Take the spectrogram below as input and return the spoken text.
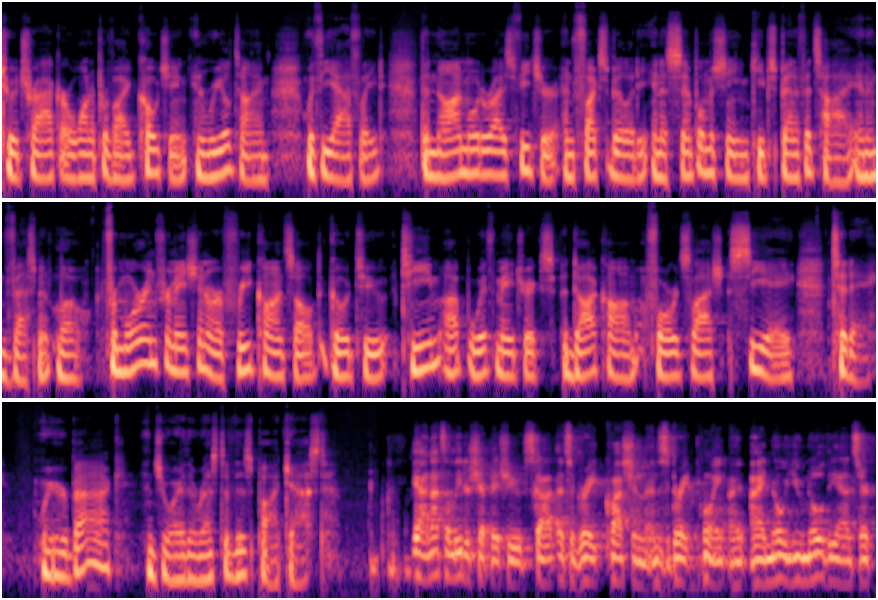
to a track or want to provide coaching in real time with the athlete. The non motorized feature and flexibility in a simple machine keeps benefits high and investment low. For more information or a free consult, go to teamupwithmatrix.com forward slash CA today. We're back. Enjoy the rest of this podcast. Yeah, and that's a leadership issue, Scott. That's a great question, and it's a great point. I, I know you know the answer.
